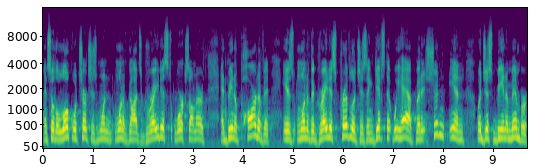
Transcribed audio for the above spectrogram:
and so the local church is one, one of God's greatest works on earth. And being a part of it is one of the greatest privileges and gifts that we have. But it shouldn't end with just being a member.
